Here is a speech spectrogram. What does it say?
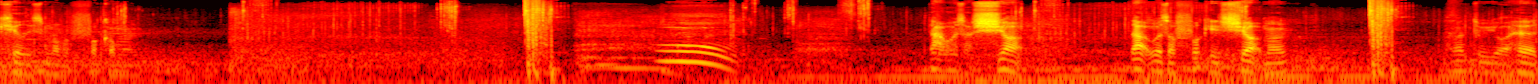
kill this motherfucker, man. Ooh. That was a shot. That was a fucking shot, man. Went to your head.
